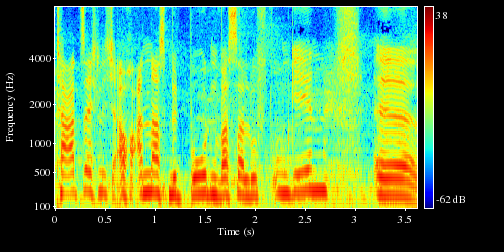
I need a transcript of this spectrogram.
tatsächlich auch anders mit Boden, Wasser, Luft umgehen. Äh,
